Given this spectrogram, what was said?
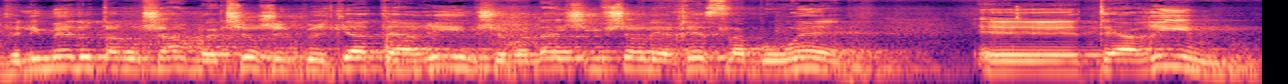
ולימד אותנו שם בהקשר של פרקי התארים שוודאי שאי אפשר לייחס לבורא אה, תארים אה,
